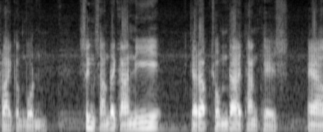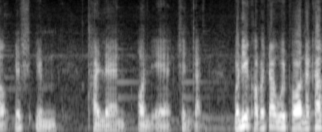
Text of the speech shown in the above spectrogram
คลายกังวลซึ่ง 3 รายการนี้จะรับชมได้ทางเพจ LSM Thailand on Air เช่นกัน วันนี้ขอพระเจ้าอวยพรนะครับ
